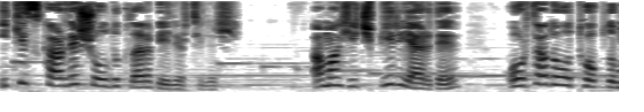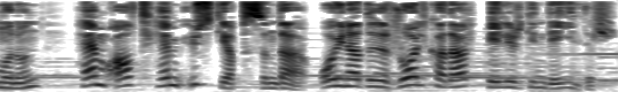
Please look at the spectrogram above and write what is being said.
ikiz kardeş oldukları belirtilir. Ama hiçbir yerde Orta Doğu toplumunun hem alt hem üst yapısında oynadığı rol kadar belirgin değildir.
